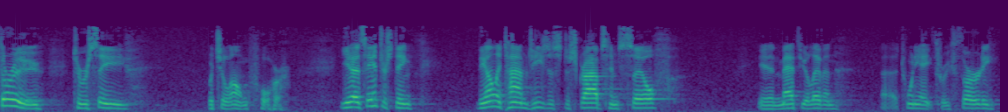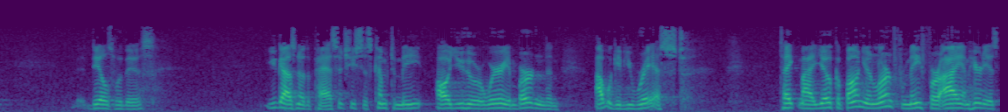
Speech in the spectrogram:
through to receive what you long for. You know, it's interesting. The only time Jesus describes himself in Matthew 11, uh, 28 through 30, deals with this. You guys know the passage. He says, Come to me, all you who are weary and burdened, and I will give you rest. Take my yoke upon you and learn from me, for I am, here it is,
